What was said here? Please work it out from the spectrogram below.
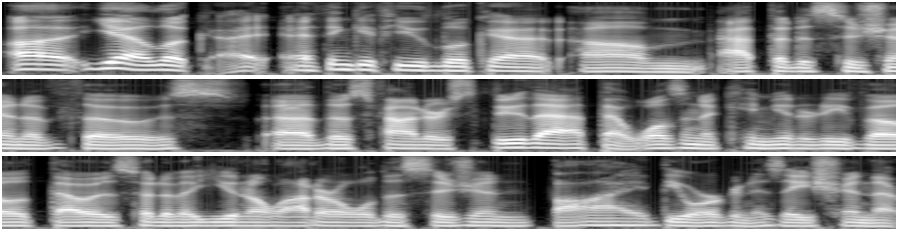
Uh, yeah, look, I, I, think if you look at um, at the decision of those uh, those founders to do that, that wasn't a community vote. That was sort of a unilateral decision by the organization that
